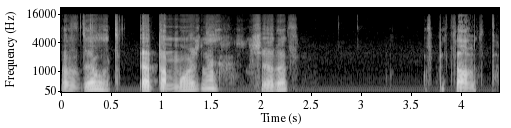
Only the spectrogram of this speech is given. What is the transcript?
Сделать это можно через специалиста.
